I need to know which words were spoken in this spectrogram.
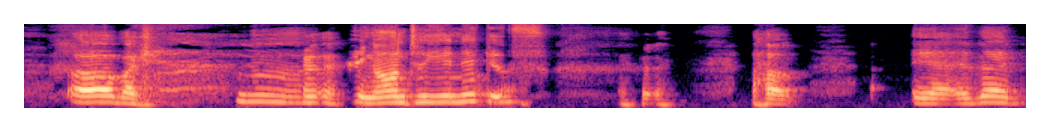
oh my god. Hang on to your knickers. Um, yeah, and then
